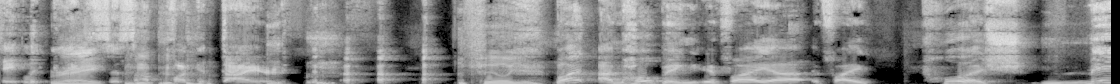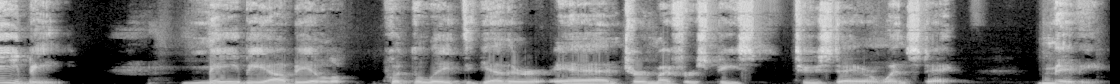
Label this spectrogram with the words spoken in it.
daily Right. basis. I'm fucking tired. I feel you. But I'm hoping if I uh, if I push, maybe, maybe I'll be able to put the lathe together and turn my first piece Tuesday or Wednesday. Maybe.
